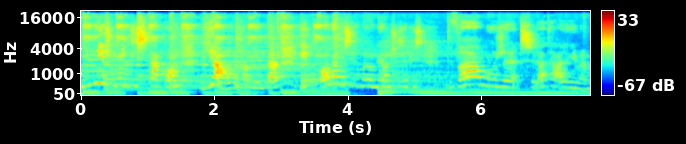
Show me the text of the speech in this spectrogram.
mniejszą, może gdzieś taką, białą, pamiętam. I ona właśnie chyba ją miałam przez jakieś dwa, może trzy lata, ale nie wiem.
